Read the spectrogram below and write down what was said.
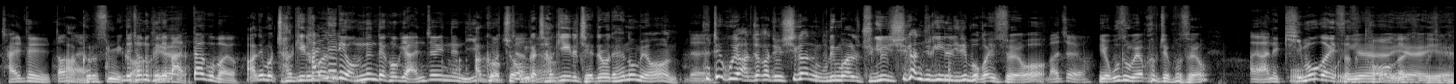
잘들 떠나요. 아, 그렇습니까? 근데 저는 그게 예. 맞다고 봐요. 아니 뭐 자기 일만 할 일이 없는데 거기 앉아 있는 이유가 아 그렇죠. 없잖아요. 그러니까 자기 일 제대로 해 놓으면 네. 후퇴 후에 앉아 가지고 시간 우리 말로 죽일 시간 죽일 일이 뭐가 있어요. 맞아요. 예 옷을 왜 갑자기 벗어요? 아니, 안에 기모가 있어서 예, 더워가지고 예, 예.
